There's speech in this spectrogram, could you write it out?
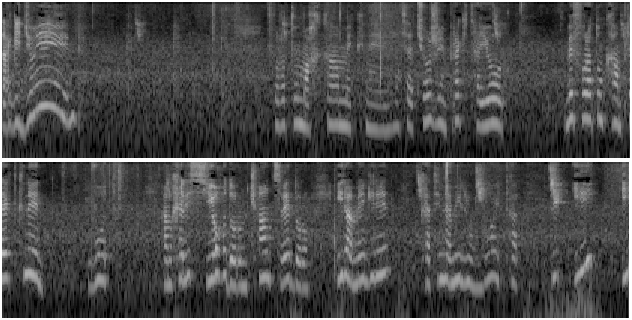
дагиҷоин форатон маҳкам мекунем чожем праки тайёр мефоратон комплект кунен? Вот. Ҳам хеле сиёҳ дорум чанд цвет дорум. Ира мегирен катинами любой та. И и?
